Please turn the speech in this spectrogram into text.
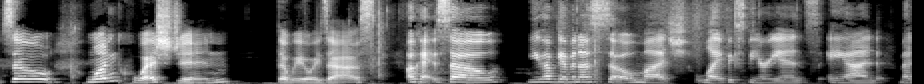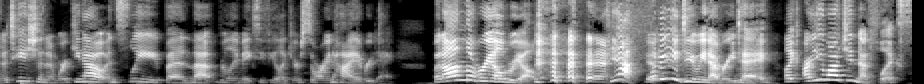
so, one question that we always ask. Okay, so you have given us so much life experience and meditation and working out and sleep, and that really makes you feel like you're soaring high every day. But on the real, real, Yeah. what are you doing every day? Like, are you watching Netflix?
